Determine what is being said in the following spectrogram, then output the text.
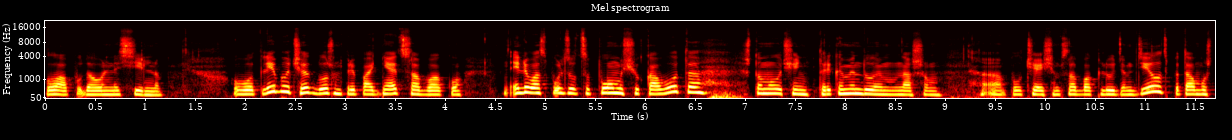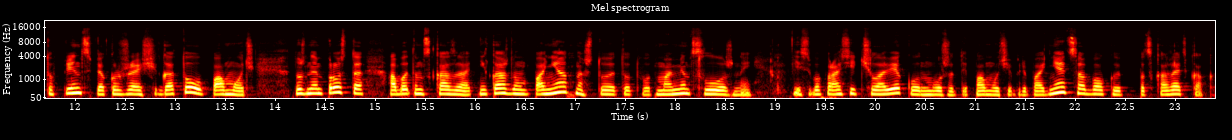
лапу довольно сильно. Вот. Либо человек должен приподнять собаку или воспользоваться помощью кого-то, что мы очень рекомендуем нашим а, получающим собак людям делать, потому что, в принципе, окружающие готовы помочь. Нужно им просто об этом сказать. Не каждому понятно, что этот вот момент сложный. Если попросить человека, он может и помочь, и приподнять собаку, и подсказать, как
